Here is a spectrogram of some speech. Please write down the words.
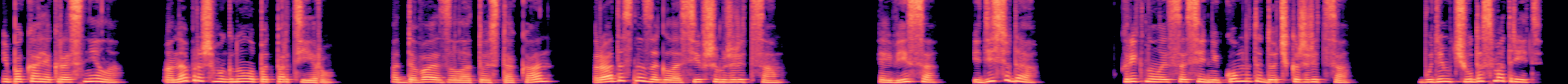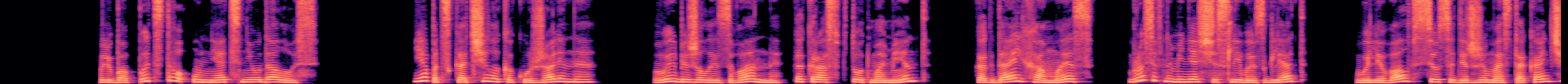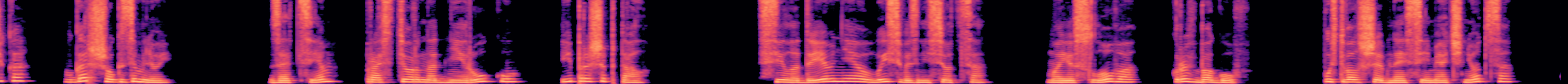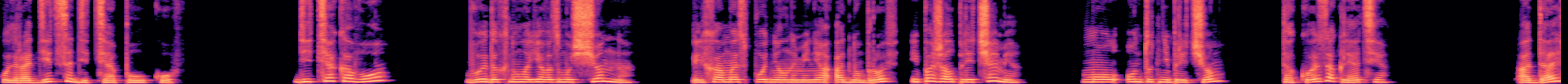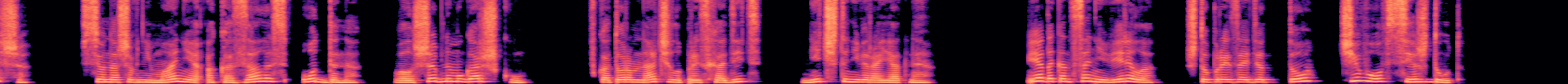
И пока я краснела, она прошмыгнула под портьеру, отдавая золотой стакан радостно заголосившим жрецам. «Эвиса, иди сюда!» — крикнула из соседней комнаты дочка жреца. «Будем чудо смотреть!» Любопытство унять не удалось. Я подскочила, как ужаленная, выбежала из ванны как раз в тот момент, когда Эльхамес, бросив на меня счастливый взгляд, выливал все содержимое стаканчика в горшок с землей. Затем простер над ней руку и прошептал. «Сила древняя ввысь вознесется. Мое слово — кровь богов. Пусть волшебное семя очнется, коль родится дитя пауков». «Дитя кого?» Выдохнула я возмущенно. Ильхамес поднял на меня одну бровь и пожал плечами, Мол, он тут ни при чем. Такое заклятие. А дальше все наше внимание оказалось отдано волшебному горшку, котором начало происходить нечто невероятное. Я до конца не верила, что произойдет то, чего все ждут.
